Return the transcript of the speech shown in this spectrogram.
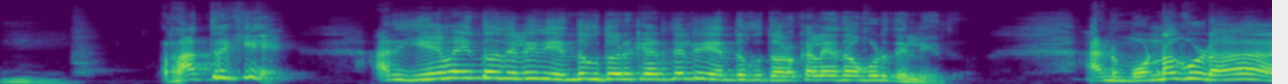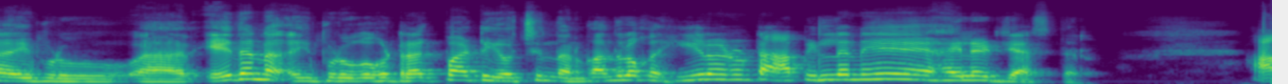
ఉమ్, రాత్రికే. అది ఏమైందో తెలియదు ఎందుకు దొరికారో తెలియదు ఎందుకు దొరకలేదో కూడా తెలియదు అండ్ మొన్న కూడా ఇప్పుడు ఆ, ఏదన్నా ఇప్పుడు ఒక డ్రగ్ పార్టీ వచ్చింది అనుకో అందులో ఒక హీరోయిన్ ఉంటే ఆ పిల్లనే హైలైట్ చేస్తారు. ఆ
